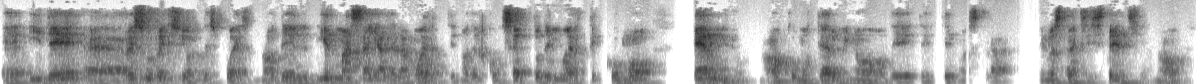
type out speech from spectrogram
eh, y de eh, resurrección después, ¿no? Del ir más allá de la muerte, ¿no? Del concepto de muerte como término, ¿no? Como término de, de, de nuestra, de nuestra existencia, ¿no?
